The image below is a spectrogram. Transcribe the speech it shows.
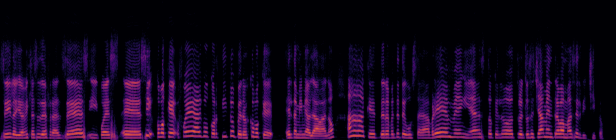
Sí, lo llevé a mis clases de francés y pues eh, sí, como que fue algo cortito, pero es como que él también me hablaba, ¿no? Ah, que de repente te gustará Bremen y esto, que lo otro. Entonces ya me entraba más el bichito.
